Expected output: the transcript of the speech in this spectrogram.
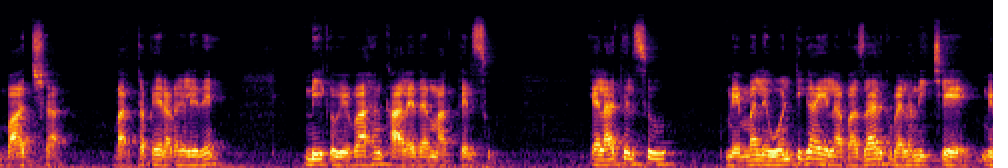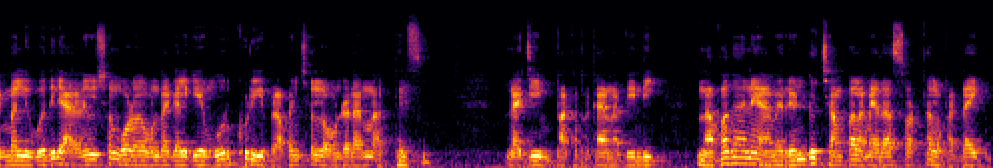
బాద్షా. భర్త పేరు అడగలేదే? మీకు వివాహం కాలేదని నాకు తెలుసు. ఎలా తెలుసు? మిమ్మల్ని ఒంటిగా ఇలా బజారుకు వెళ్ళనిచ్చే మిమ్మల్ని వదిలి అర నిమిషం కూడా ఉండగలిగే మూర్ఖుడు ఈ ప్రపంచంలో ఉండడని నాకు తెలుసు. నజీం పక్కపక్క నవ్వింది. నవ్వగానే ఆమె రెండు చెంపల మీద సొట్టలు పడ్డాయి.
